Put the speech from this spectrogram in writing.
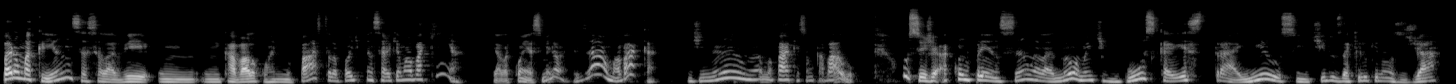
Para uma criança, se ela vê um, um, cavalo correndo no pasto, ela pode pensar que é uma vaquinha, que ela conhece melhor. Ela diz, ah, uma vaca. A não, não é uma vaca, isso é um cavalo. Ou seja, a compreensão, ela normalmente busca extrair os sentidos daquilo que nós já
